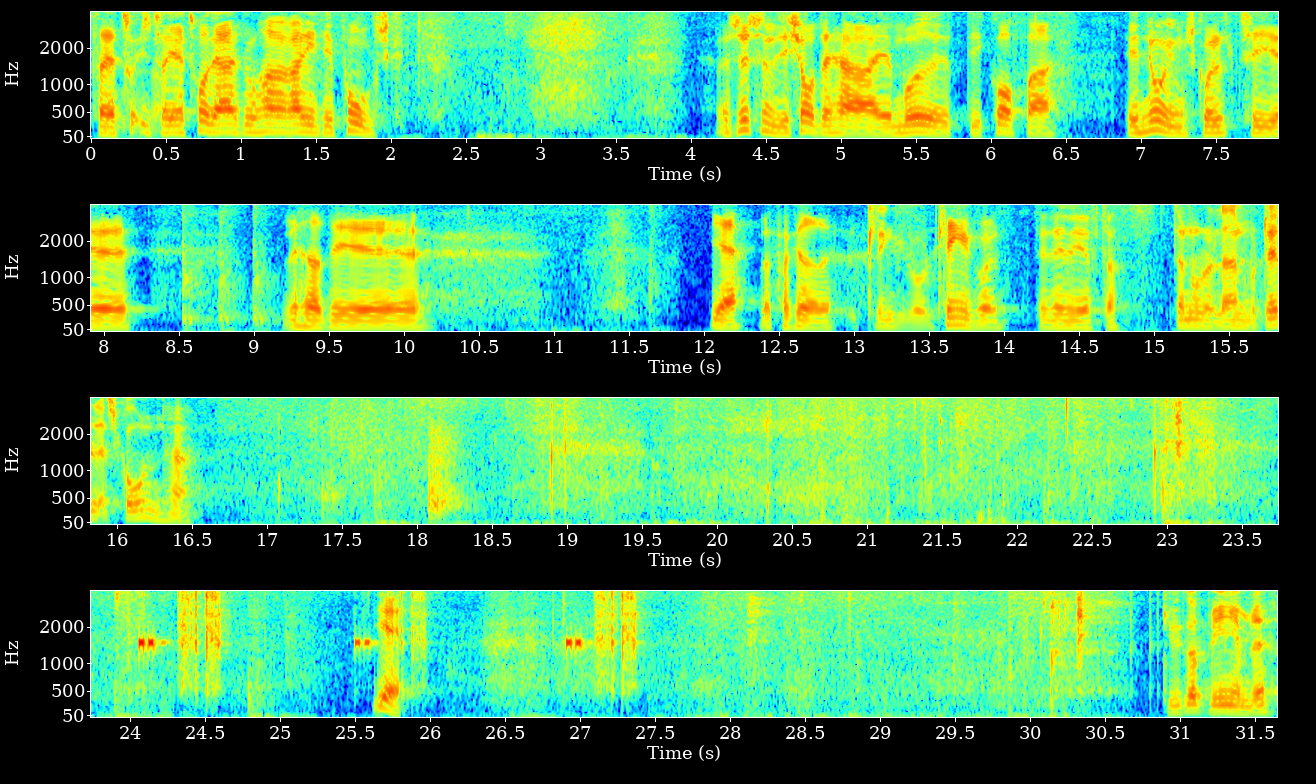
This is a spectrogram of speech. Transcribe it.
Så jeg, så jeg tror, det er, du har ret i, det er polsk. Jeg synes, det er sjovt, det her øh, måde, de går fra linoleumsgulv til, øh, hvad hedder det, øh, ja, hvad fuck hedder det? Klinkegulv. Klingegulv, det er det lige efter. Der er nogen, der har lavet en model af skolen her. Ja, yeah. Kan vi godt blive enige om det?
